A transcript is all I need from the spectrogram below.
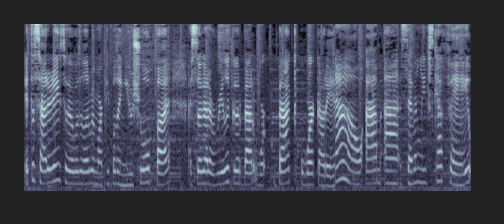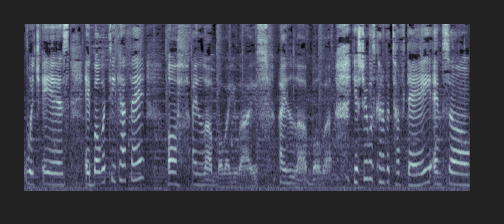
It's a saturday so there was a little bit more people than usual but i still got a really good wor back workout in. Now i'm at seven leaves cafe which is a boba tea cafe Oh, I love boba, you guys. I love boba. Yesterday was kind of a tough day, and so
